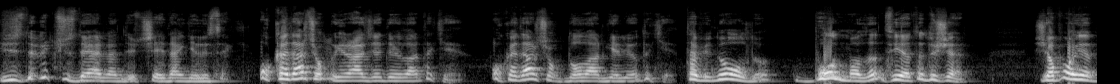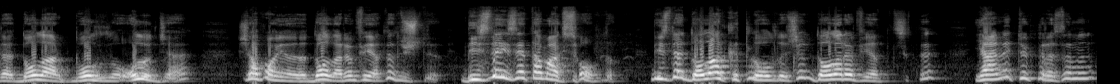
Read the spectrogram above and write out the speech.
%300 değerlendi üç şeyden gelirsek. O kadar çok ihraç ediyorlardı ki. O kadar çok dolar geliyordu ki. Tabii ne oldu? Bol malın fiyatı düşer. Japonya'da dolar bolluğu olunca Japonya'da doların fiyatı düştü. Bizde ise tam aksi oldu. Bizde dolar kıtlı olduğu için doların fiyatı çıktı. Yani Türk lirasının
